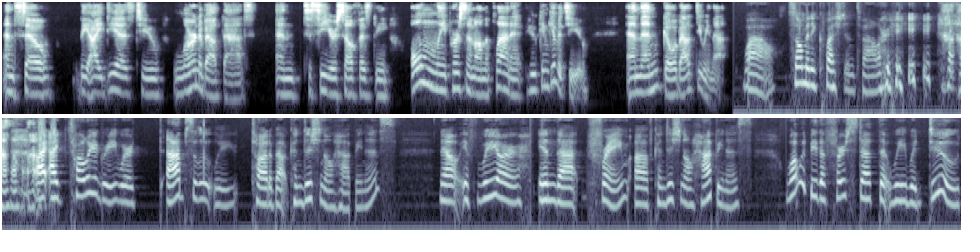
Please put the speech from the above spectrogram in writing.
And so the idea is to learn about that and to see yourself as the only person on the planet who can give it to you. And then go about doing that. Wow. So many questions, Valerie. I, I totally agree. We're absolutely taught about conditional happiness. Now, if we are in that frame of conditional happiness, what would be the first step that we would do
